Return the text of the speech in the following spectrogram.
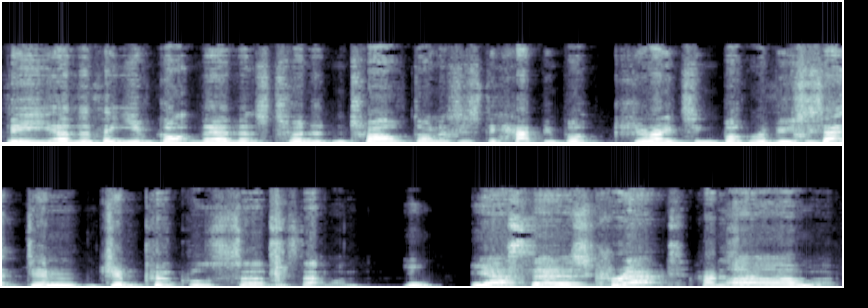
The other thing you've got there that's two hundred and twelve dollars is the Happy Book curating book reviews. Is that Jim Jim Kukral's service? That one? Yes, that is correct. How does that um, work?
